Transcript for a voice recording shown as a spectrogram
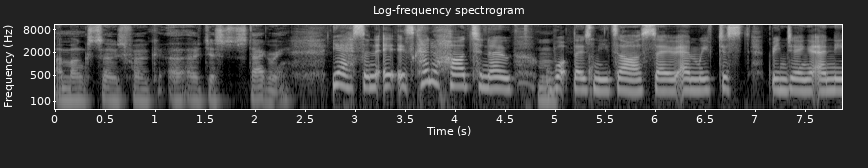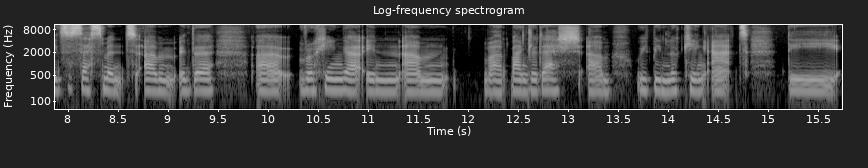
amongst those folk are, just staggering. Yes, and it's kind of hard to know mm. what those needs are. So, um, we've just been doing a needs assessment um, with the uh, Rohingya in um, Bangladesh. Um, we've been looking at the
